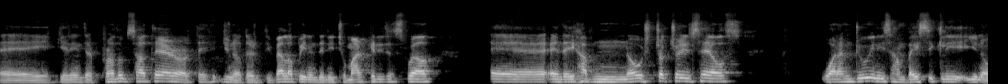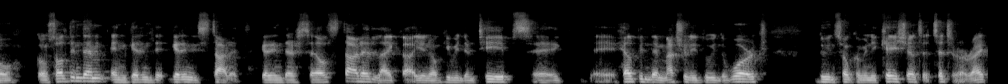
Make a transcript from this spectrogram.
uh, getting their products out there, or they, you know, they're developing and they need to market it as well, uh, and they have no structure in sales. What I'm doing is I'm basically, you know, consulting them and getting the, getting it started, getting their sales started, like you know, giving them tips, uh, helping them actually doing the work, doing some communications, etc. Right?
